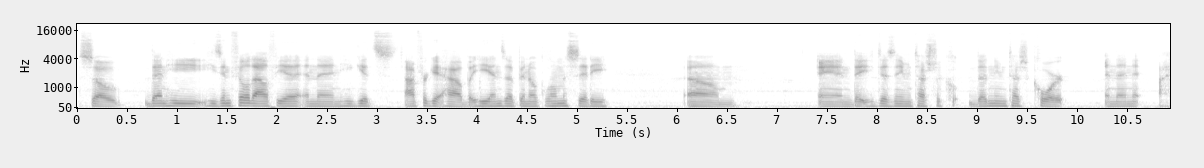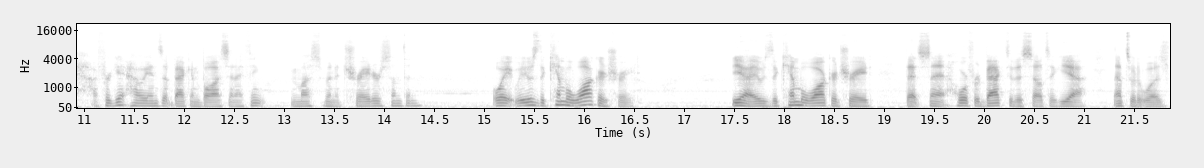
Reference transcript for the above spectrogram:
so then he he's in Philadelphia, and then he gets I forget how, but he ends up in Oklahoma City, um, and they, he doesn't even touch the doesn't even touch the court, and then I, I forget how he ends up back in Boston. I think it must have been a trade or something. Wait, it was the Kemba Walker trade. Yeah, it was the Kemba Walker trade that sent Horford back to the Celtic. Yeah, that's what it was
